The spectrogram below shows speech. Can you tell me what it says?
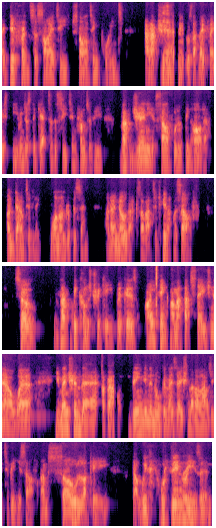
a different society starting point and actually yeah. the hurdles that they faced even just to get to the seat in front of you? That journey itself will have been harder, undoubtedly, 100%. And I know that because I've had to do that myself. So that becomes tricky because I think I'm at that stage now where you mentioned there about being in an organization that allows you to be yourself. And I'm so lucky that with, within reason,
